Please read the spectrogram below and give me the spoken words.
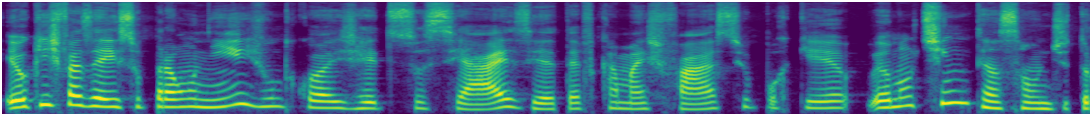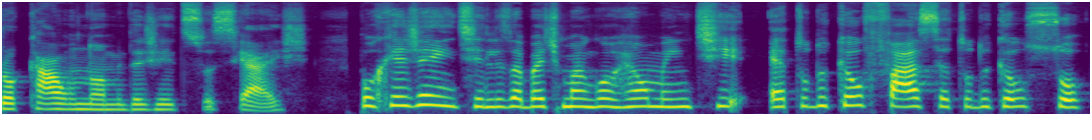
Eu quis fazer isso para unir junto com as redes sociais e até ficar mais fácil, porque eu não tinha intenção de trocar o nome das redes sociais. Porque, gente, Elizabeth Margot realmente é tudo que eu faço, é tudo que eu sou.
